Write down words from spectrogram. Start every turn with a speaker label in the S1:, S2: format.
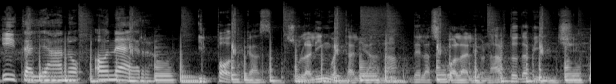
S1: Italiano On Air.
S2: il podcast sulla lingua italiana della scuola Leonardo da Vinci.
